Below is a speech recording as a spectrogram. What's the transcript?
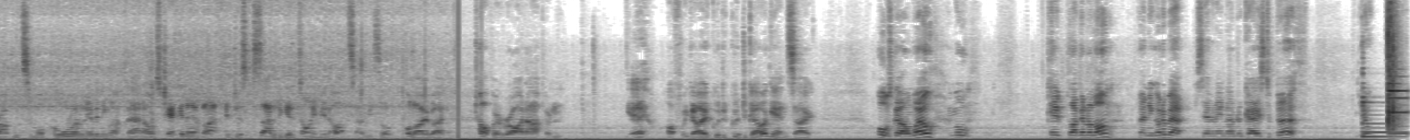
up with some more coolant and everything like that. I was checking it, but it just started to get a tiny bit hot, so we thought pull over, top her right up, and yeah, off we go. Good, good to go again. So all's going well, and we'll keep plugging along. Only got about 1700 k's to Perth. Yep.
